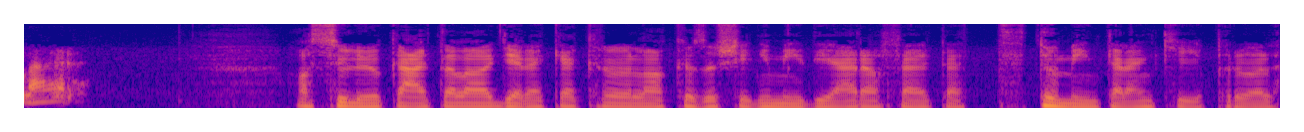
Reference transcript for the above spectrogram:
már. A szülők által a gyerekekről, a közösségi médiára feltett töménytelen képről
